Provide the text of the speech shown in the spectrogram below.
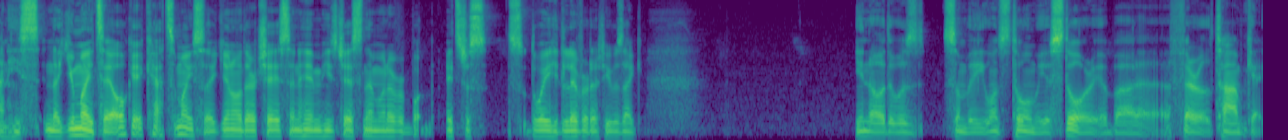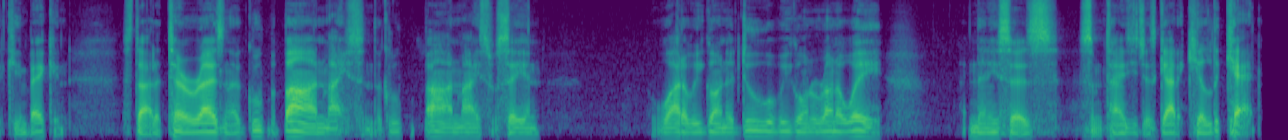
And he's like, you might say, okay, cats and mice, like, you know, they're chasing him, he's chasing them, whatever, but it's just the way he delivered it. He was like, you know, there was somebody once told me a story about a, feral tomcat came back and started terrorizing a group of barn mice, and the group of barn mice were saying, What are we going to do? Are we going to run away? And then he says, Sometimes you just got to kill the cat.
